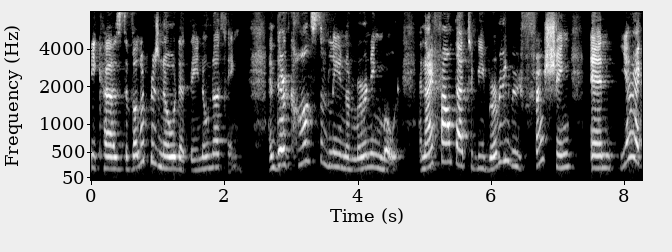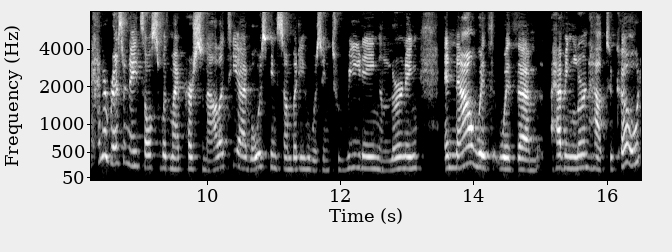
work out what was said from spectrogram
because developers know that they know nothing and they're constantly in a learning mode. And i found that to be very refreshing and yeah it kind of resonates also with my personality. I've always been somebody who was into reading and learning and now with with um, having learned how to code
